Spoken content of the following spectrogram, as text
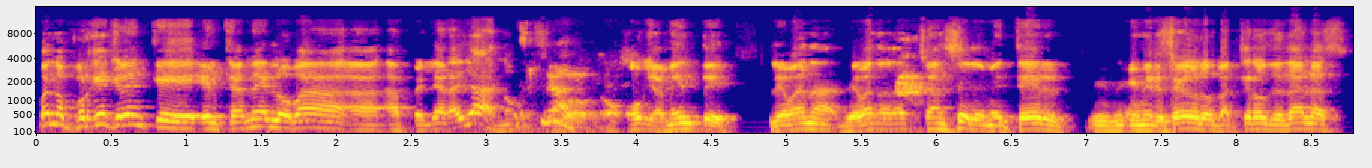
Bueno, ¿por qué creen que el Canelo va a, pelear allá? No, obviamente le van a le van a dar chance de meter en, el estadio de los Vaqueros de Dallas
